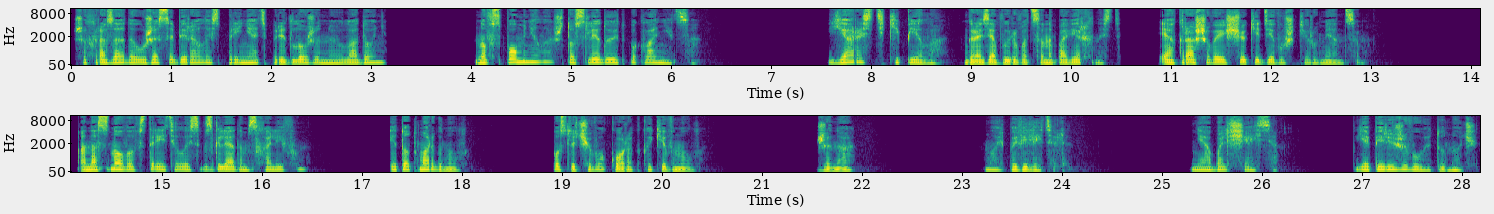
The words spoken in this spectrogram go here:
Шахразада уже собиралась принять предложенную ладонь, но вспомнила, что следует поклониться. Ярость кипела, грозя вырваться на поверхность и окрашивая щеки девушки румянцем. Она снова встретилась взглядом с халифом, и тот моргнул, после чего коротко кивнул. «Жена?» «Мой повелитель, не обольщайся. Я переживу эту ночь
